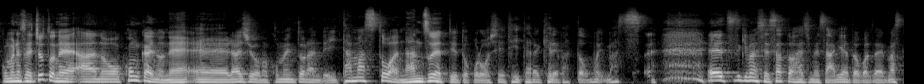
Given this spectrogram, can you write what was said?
ごめんなさい。ちょっとね、あの、今回のね、えー、ラジオのコメント欄で、板マスとは何ぞやっていうところを教えていただければと思います。えー、続きまして、佐藤はじめさん、ありがとうございます。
